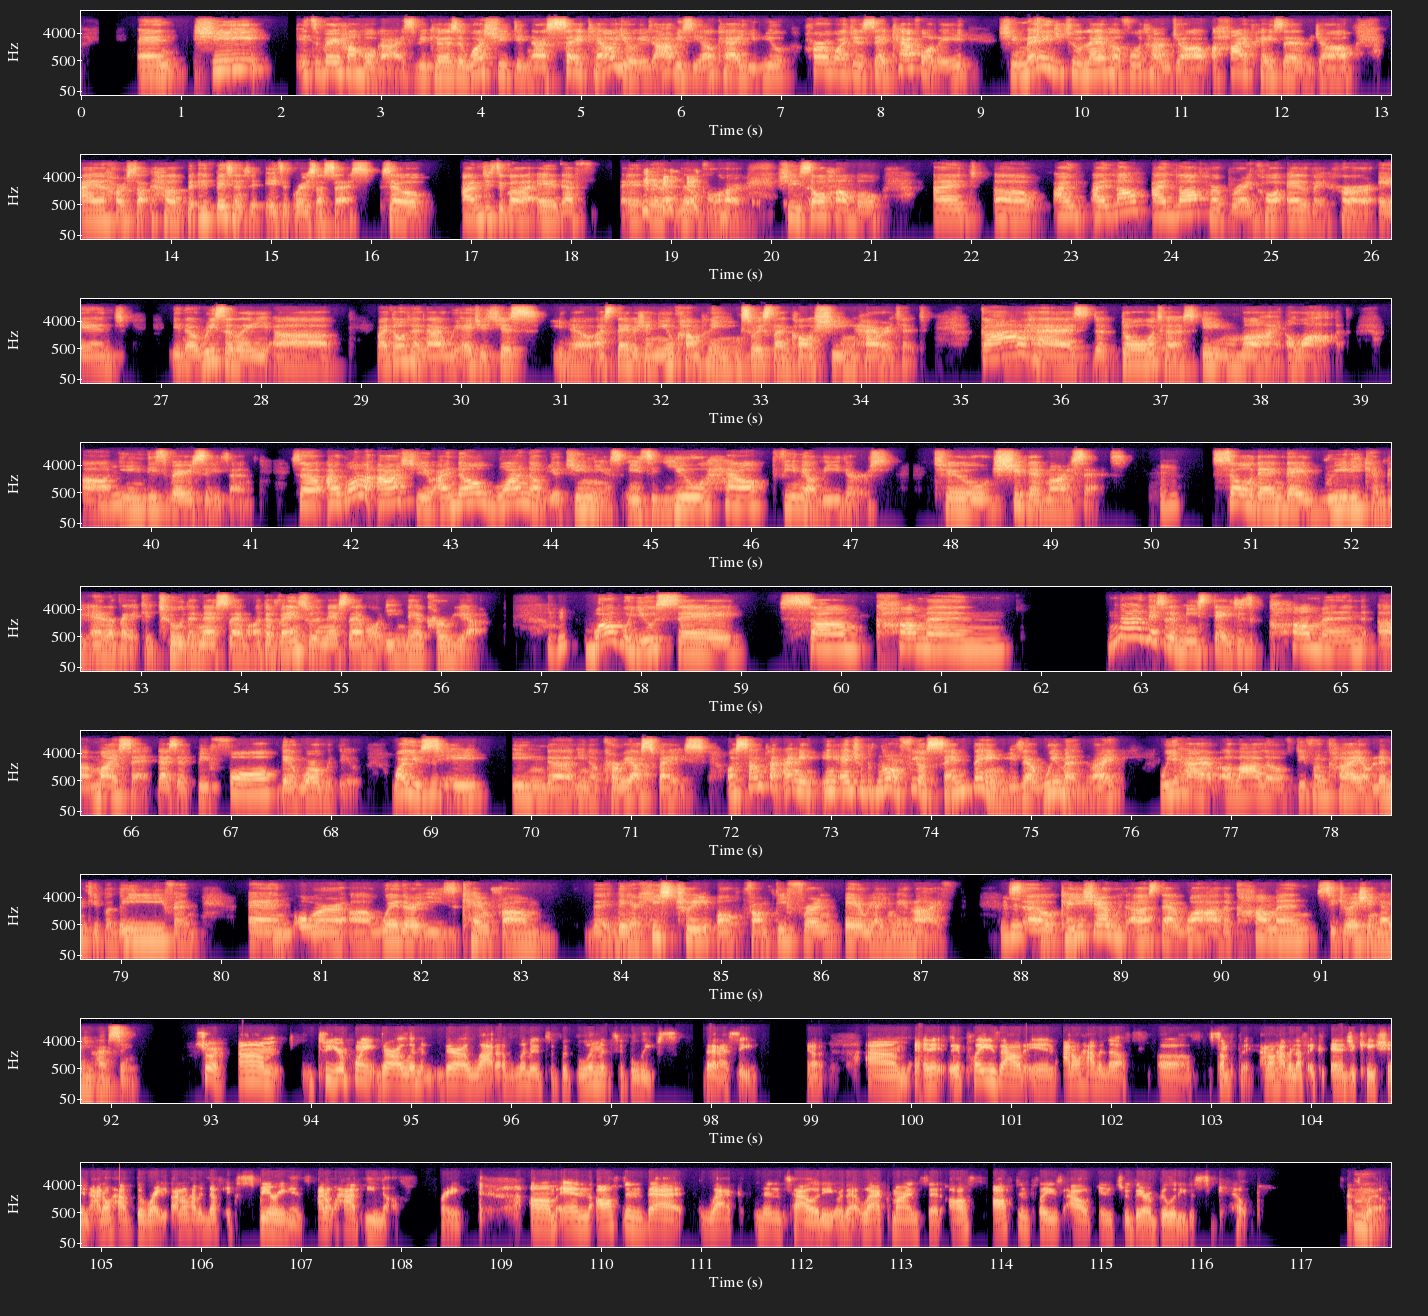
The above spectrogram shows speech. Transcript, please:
And she it's very humble, guys, because what she did not say, tell you is obviously okay. If you heard what you said carefully, she managed to leave her full-time job, a high-paid salary job, and her her business is a great success. So I'm just gonna add that, add that note for her. She's so humble, and uh, I I love I love her brand called Elevate Her, and you know recently uh, my daughter and I we actually just you know established a new company in Switzerland called She Inherited. God has the daughters in mind a lot uh, mm-hmm. in this very season. So I want to ask you, I know one of your genius is you help female leaders to shift their mindsets. Mm-hmm. So then they really can be elevated to the next level, advance to the next level in their career. Mm-hmm. What would you say some common, not necessarily mistake, just common uh, mindset that's it before they work with you? What you mm-hmm. see in the you know career space. Or sometimes i mean in entrepreneur field same thing. Is that women right? We have a lot of different kind of limited belief and and mm-hmm. or uh, whether it came from the, their history or from different area in their life. Mm-hmm. so can you share with us that what are the common situation that you have seen? Sure. Um, to your point there are limit there are a lot of limited limited beliefs that i see you know, um, and it, it plays out in I don't have enough of something. I don't have enough education. I don't have the right. I don't have enough experience. I don't have enough. Right. Um, and often that lack mentality or that lack mindset often plays out into their ability to seek help as mm. well.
